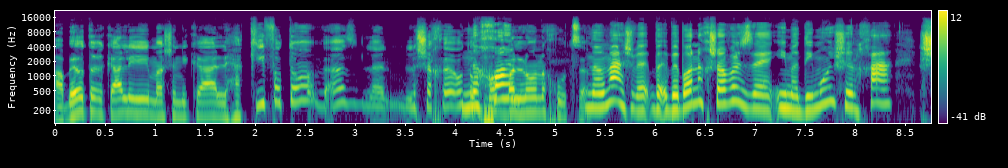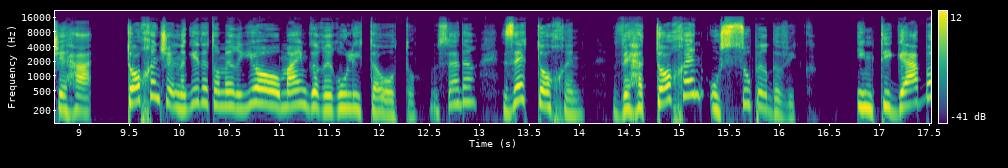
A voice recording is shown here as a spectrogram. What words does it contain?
הרבה יותר קל לי, מה שנקרא, להקיף אותו, ואז לשחרר אותו נכון, כמו בלון החוצה. ממש, ובוא נחשוב על זה עם הדימוי שלך, שה... תוכן של, נגיד אתה אומר, יואו, מה אם גררו לי את האוטו, בסדר? זה תוכן, והתוכן הוא סופר דביק. אם תיגע בו,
